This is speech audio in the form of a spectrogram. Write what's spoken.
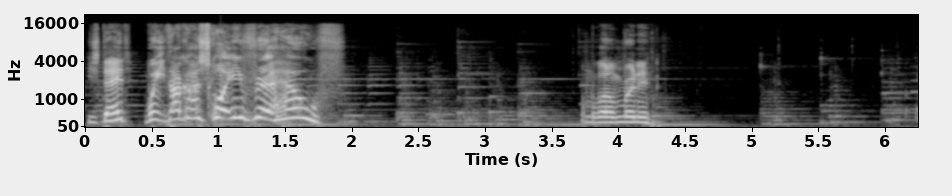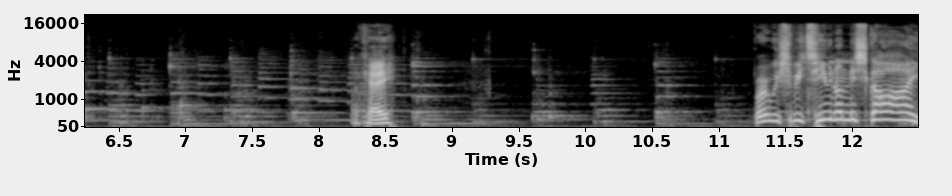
He's dead. Wait, that guy's got infinite health. Oh my god, I'm running. Okay. Bro, we should be teaming on this guy.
